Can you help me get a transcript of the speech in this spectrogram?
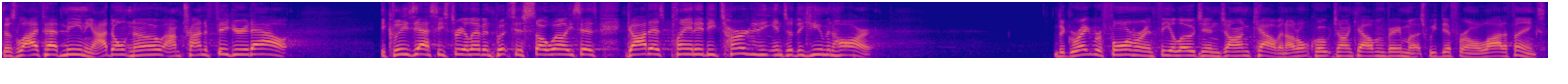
Does life have meaning? I don't know. I'm trying to figure it out. Ecclesiastes 3:11 puts this so well. He says, "God has planted eternity into the human heart." The great reformer and theologian John Calvin, I don't quote John Calvin very much, we differ on a lot of things,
